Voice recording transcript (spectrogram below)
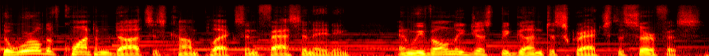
The world of quantum dots is complex and fascinating, and we've only just begun to scratch the surface.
